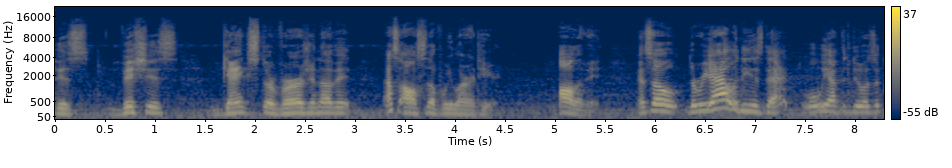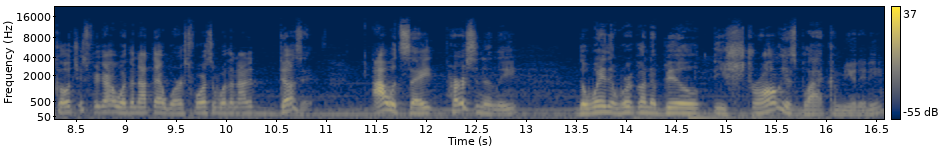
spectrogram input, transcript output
this vicious gangster version of it. That's all stuff we learned here. All of it. And so the reality is that what we have to do as a coach is figure out whether or not that works for us or whether or not it doesn't. I would say personally, the way that we're going to build the strongest black community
